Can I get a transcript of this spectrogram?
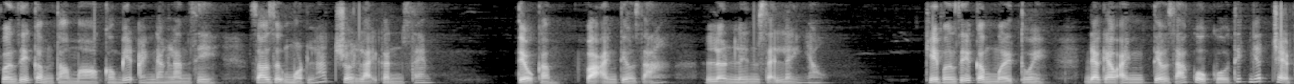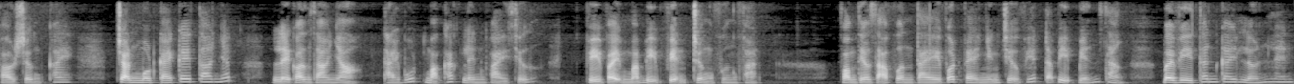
Vương dĩ cầm tò mò không biết anh đang làm gì, do dự một lát rồi lại gần xem. Tiểu cầm và anh tiểu giá lớn lên sẽ lấy nhau. Khi Vương dĩ cầm 10 tuổi, đã kéo anh tiểu giá của cô thích nhất chạy vào rừng cây, chọn một cái cây to nhất, lấy con dao nhỏ, thay bút mà khắc lên vài chữ. Vì vậy mà bị viện trừng phương phạt. Phòng tiêu giã vươn tay vớt ve những chữ viết đã bị biến dạng bởi vì thân cây lớn lên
